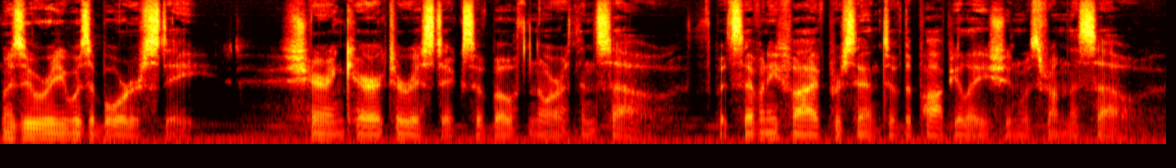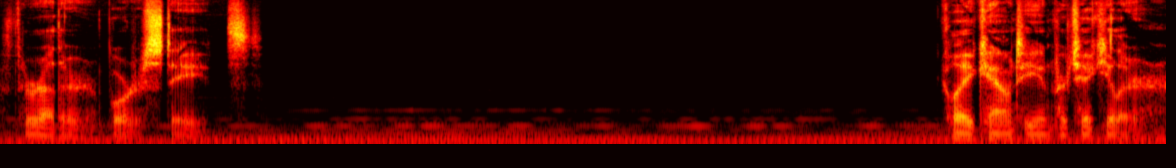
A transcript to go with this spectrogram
Missouri was a border state sharing characteristics of both North and South, but 75% of the population was from the South or other border states. Clay County, in particular,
